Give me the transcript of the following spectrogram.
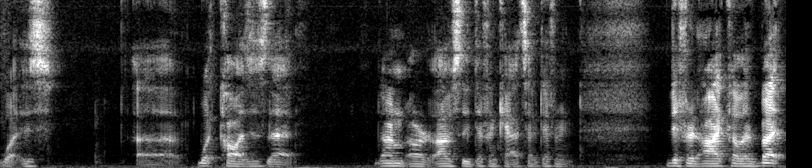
what is what causes that. Um, or obviously different cats have different different eye color, but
